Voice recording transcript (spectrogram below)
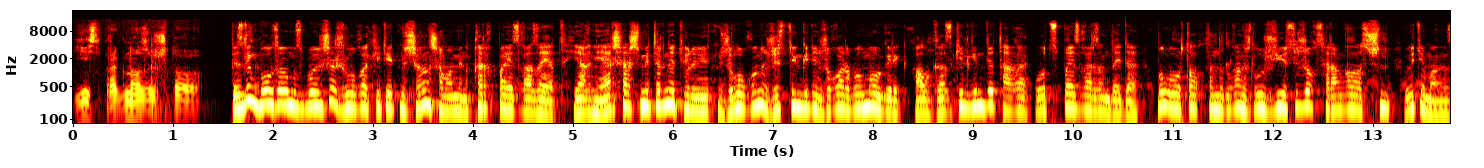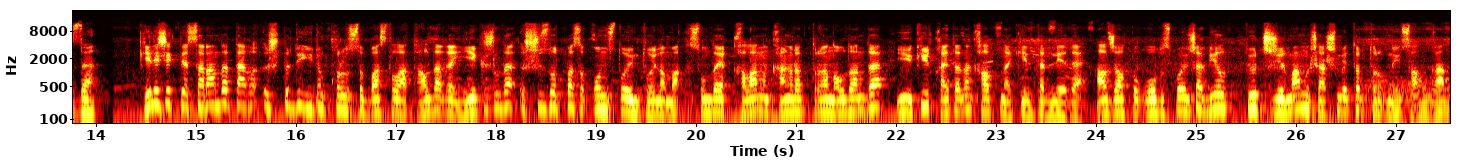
Есть прогнозы, что біздің болжауымыз бойынша жылуға кететін шығын шамамен 40 пайызға азаяды яғни әр шаршы метріне төленетін жылу құны 100 теңгеден жоғары болмау керек ал газ келгенде тағы 30 пайызға арзандайды бұл орталықтандырылған жылу жүйесі жоқ саран қаласы үшін өте маңызды Келешекте Саранда тағы үш бірдей үйдің құрылысы басталады. Алдағы екі жылда 300 отбасы қоныс тойын тойламақ. Сондай қаланың қаңырап тұрған ауданда екі үй қайтадан қалпына келтіріледі. Ал жалпы облыс бойынша биыл 420 мың шаршы метр тұрғын үй салынған.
